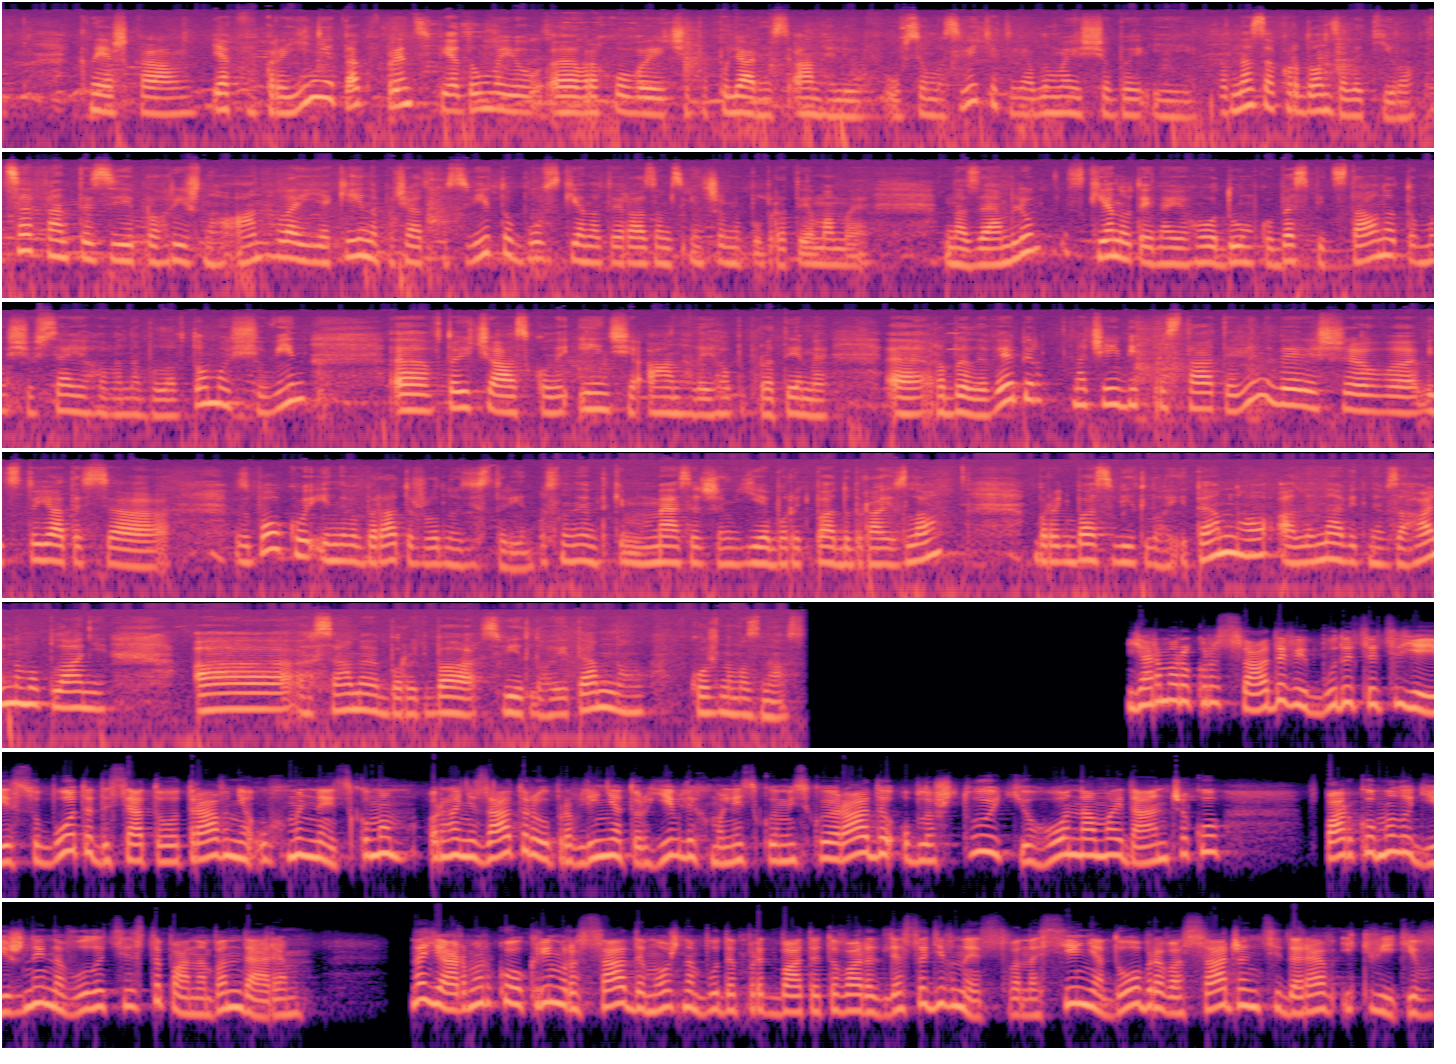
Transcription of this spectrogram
книжка як в Україні, так в принципі, я думаю, е, враховуючи популярність ангелів у всьому світі, то я думаю, щоб і одна за кордон залетіла. Це фентезі про грішного ангела, який на початку світу був скинутий разом з іншими побратимами на землю, скинутий на його думку безпідставно, тому що вся його вина була в тому, що він е, в той час, коли інші ангели, його побратими е, робили вибір, на чий бік пристати, він вирішив е, відстоятися з боку і не вибирати жодного зі сторін. Основним таким меседжем є боротьба добра і зла, боротьба світлого і темного, але навіть не в загальному плані, а саме боротьба світлого і темного в кожному з нас. Ярмарок розсади відбудеться цієї суботи, 10 травня у Хмельницькому. Організатори управління торгівлі Хмельницької міської ради облаштують його на майданчику в парку Молодіжний на вулиці Степана Бандери. На ярмарку, окрім розсади, можна буде придбати товари для садівництва, насіння, добрива, саджанці, дерев і квітів.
